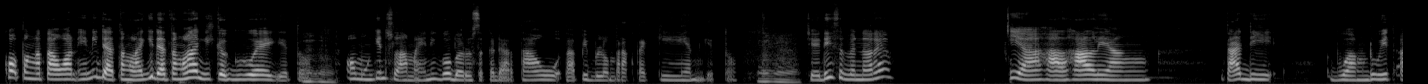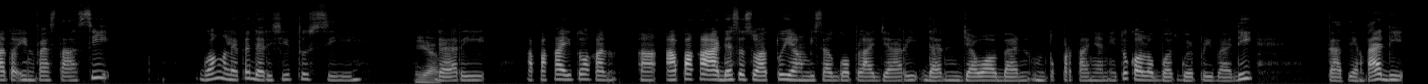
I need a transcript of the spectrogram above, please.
kok pengetahuan ini datang lagi datang lagi ke gue gitu Mm-mm. oh mungkin selama ini gue baru sekedar tahu tapi belum praktekin gitu Mm-mm. jadi sebenarnya iya hal-hal yang tadi buang duit atau investasi gua ngelihatnya dari situ sih Iya. dari apakah itu akan eh, apakah ada sesuatu yang bisa gue pelajari dan jawaban untuk pertanyaan itu kalau buat gue pribadi tat- yang tadi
